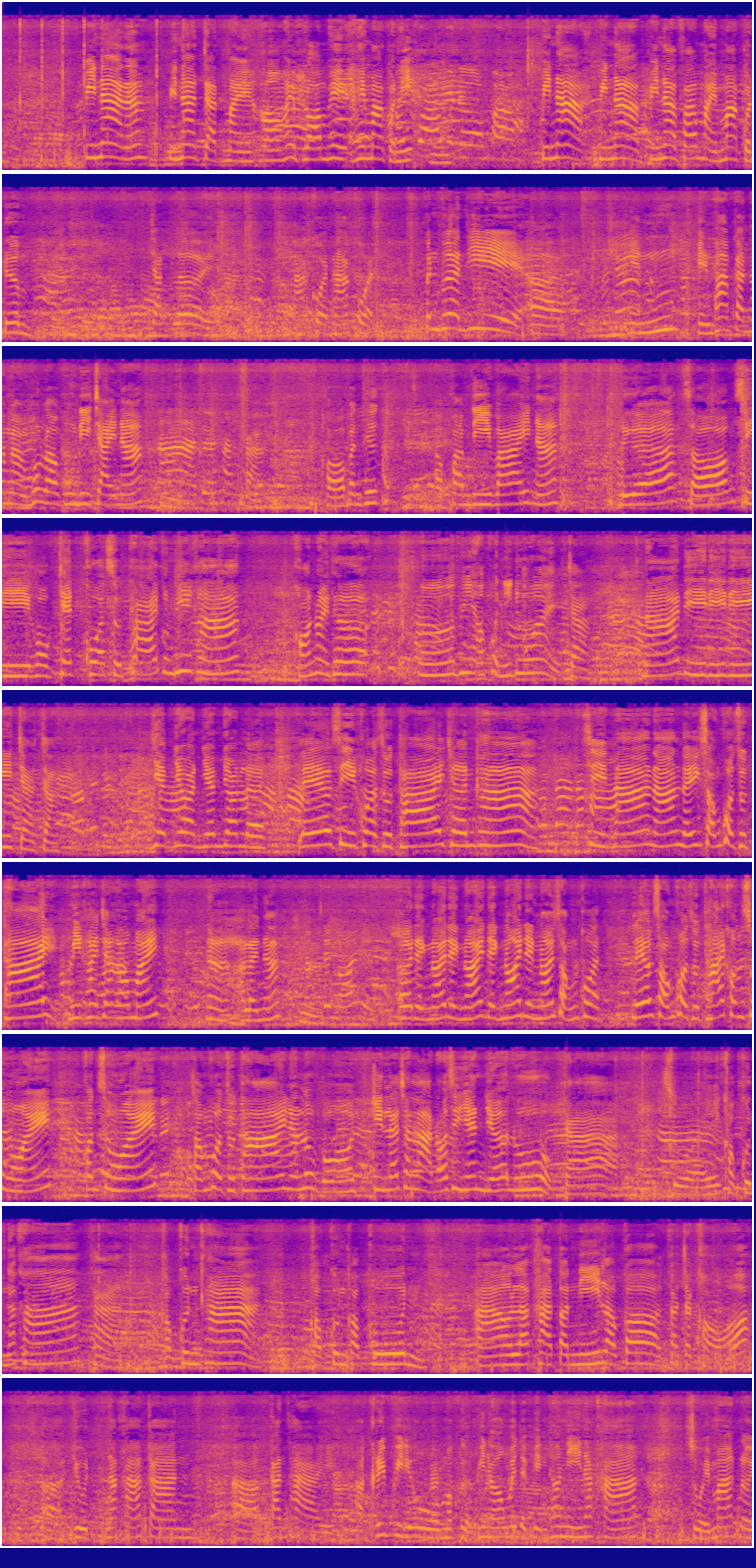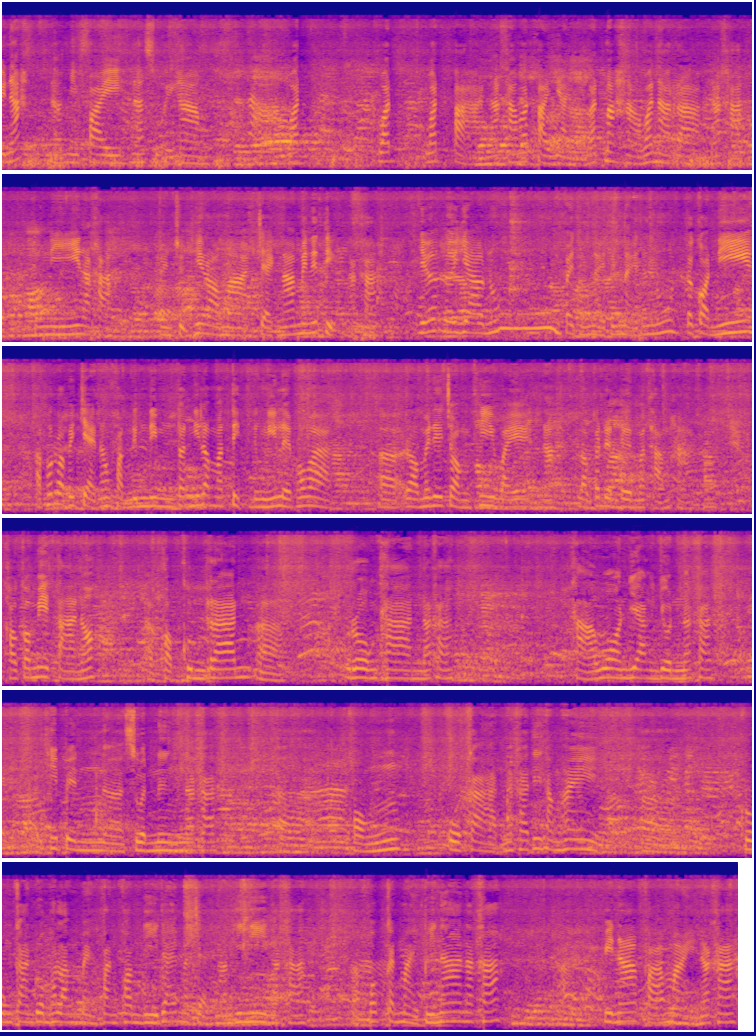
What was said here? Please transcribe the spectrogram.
ปีหน้านะ ปีหน้าจัดใหม่เอาให้พร้อมให้ให้มากกว่านี้กว่านะเดิมค่ะปีหน้าปีหน้าปีหน้าฟ้าใหม่มากกว่าเดิม จัดเลย หาขวดหาขวด เพื่อนๆที่เอ่อเห็นเห็นภาพการทำงานของพวกเราคงดีใจนะอ่าเจอค่ะค่ะ ขอบันทึกเอ่อความดีไว้นะ เหลือ 2 4 6 7ขวดสุดท้ายคุณพี่คะขอหน่อยเธอะเออ พี่เอาขวดนี้ด้วยจ้ะนะดีดีดีจ้ะจ้ะ เยี่ยมยอดเยี่ยมยอดเลยเร็วสี่ขวดสุดท้ายเชิญค่ะสี่นะนะเหลืออีกสองขวดสุดท้าย มีใครจะเอาไหมอะอะไรนะอะเด็กน้อยเนี่ยเออเด็กน้อยเด็กน้อยเด็กน้อยเด็กน้อยสองขวดเร็วสองขวดสุดท้ายคนสวย คนสวยสองขวดสุดท้ายนะลูกโอ้กินแล้วฉลาดออกซิเจนเยอะลูกจ้าสวยขอบคุณนะคะค่ะ ขอบคุณค่ะ ขอบคุณขอบคุณเอาละค่ะตอนนี้เราก็ก็จะขออหยุดนะคะการการถ่ายคลิปวิดีโอมาเผื่อพี่น้องไว้แต่เพียงเท่านี้นะคะ สวยมากเลยนะนะมีไฟนะสวยงามวัดวัดวัดป่านะคะ วัดป่าใหญ่วัดมหาวนารามนะคะ ตรงนี้นะคะเป็นจุดที่เรามาแจกน้ำเมนิติกนะคะ เยอะเลยยาวนู่น ไปถึงไหนถึงไหนทางนู้นแต่ก่อนนี้พวกเราไปแจกทางฝั่งริมๆ ตอนนี้เรามาติดตรงนี้เลย เพราะว่าเเราไม่ได้จองที่ไว้นะเราก็เดินเดินมาถามหาเขาเขาก็เมตตาเนาะขอบคุณร้านโรงทานนะคะ ถาวรยางยนต์นะคะ ที่เป็นส่วนหนึ่งนะคะอของโอกาสนะคะที่ทำให้โครงการรวมพลังแบ่งปันความดีได้มาแจกน้ำที่นี่นะคะ พบกันใหม่ปีหน้านะคะ ปีหน้าฟ้าใหม่นะคะ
